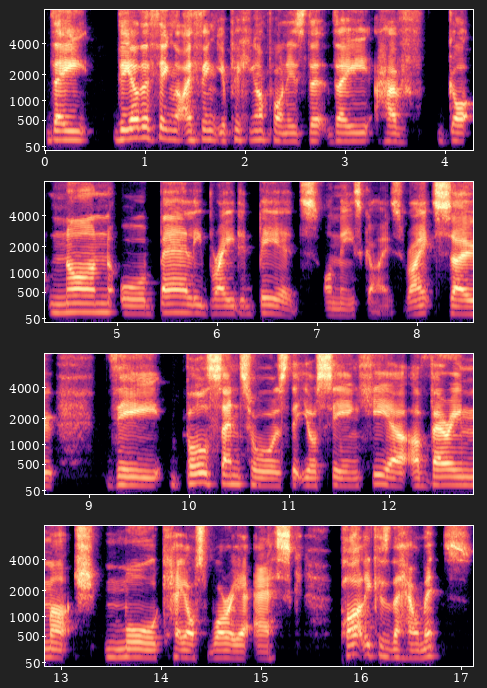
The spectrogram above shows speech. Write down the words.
they the other thing that I think you're picking up on is that they have got non or barely braided beards on these guys, right? So the bull centaurs that you're seeing here are very much more chaos warrior esque, partly because of the helmets,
